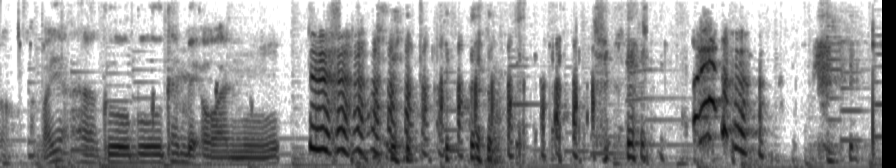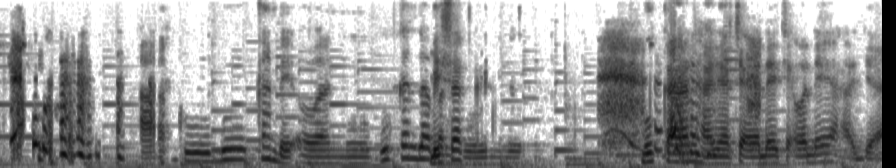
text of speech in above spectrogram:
Oh, apa ya? Aku bukan beoanmu aku bukan beoanmu bukan delapan Bisa. Bukan hanya COD COD aja.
